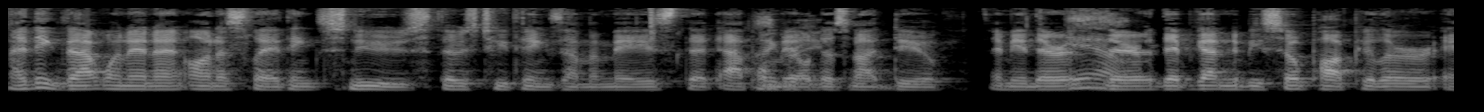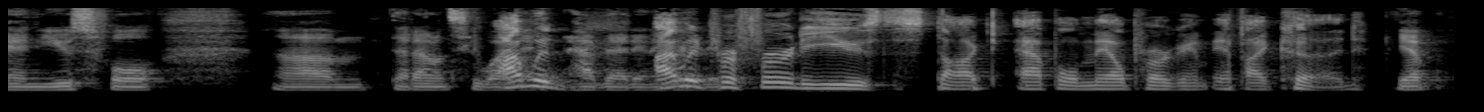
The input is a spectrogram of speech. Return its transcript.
I think that one, and I, honestly, I think snooze. Those two things, I'm amazed that Apple Mail does not do. I mean, they're yeah. they're they've gotten to be so popular and useful um, that I don't see why I would have that. Integrated. I would prefer to use the stock Apple Mail program if I could. Yep.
